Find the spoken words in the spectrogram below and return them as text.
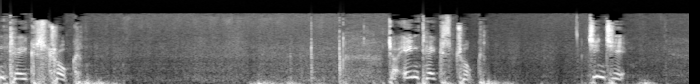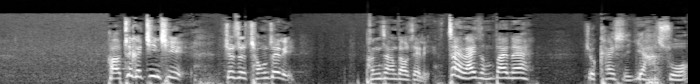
Intake stroke。叫 intake stroke，进气。好，这个进气就是从这里膨胀到这里，再来怎么办呢？就开始压缩，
